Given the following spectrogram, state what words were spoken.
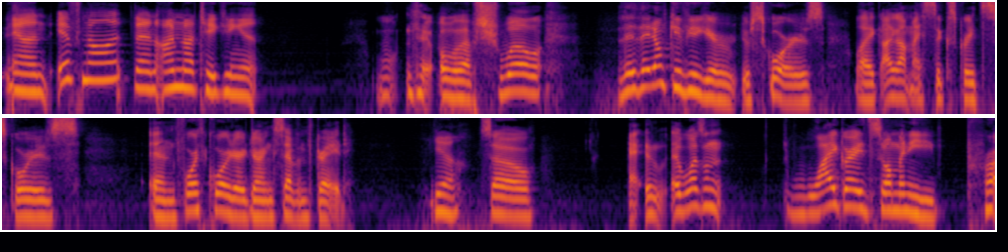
And if not, then I'm not taking it. oh, uh, well, they, they don't give you your, your scores. Like, I got my sixth grade scores in fourth quarter during seventh grade. Yeah. So, it, it wasn't. Why grade so many pro,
